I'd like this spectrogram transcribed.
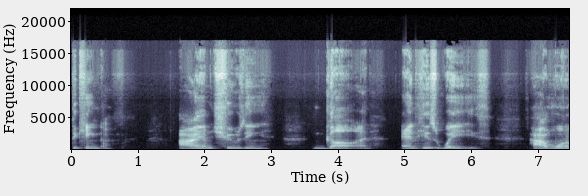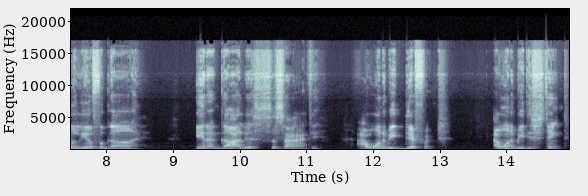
the kingdom. I am choosing God and his ways. I want to live for God in a godless society. I want to be different. I want to be distinct.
